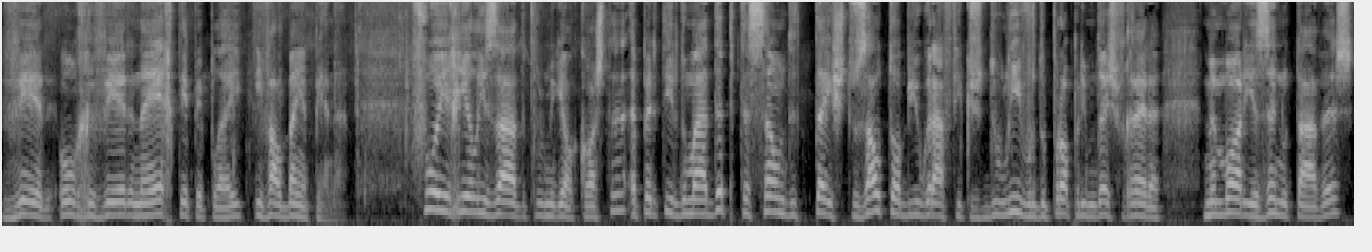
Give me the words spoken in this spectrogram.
ver ou rever na RTP Play e vale bem a pena. Foi realizado por Miguel Costa a partir de uma adaptação de textos autobiográficos do livro do próprio Medeiros Ferreira, Memórias Anotadas,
